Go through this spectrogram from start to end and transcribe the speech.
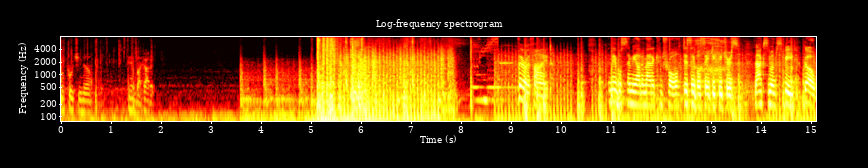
We're approaching now. Stand by. Got it. Verified. Enable semi-automatic control. Disable safety features. Maximum speed. Go.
